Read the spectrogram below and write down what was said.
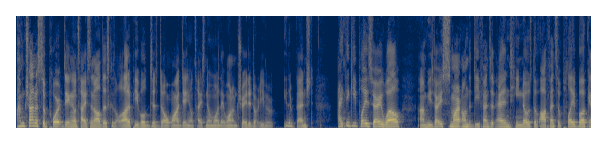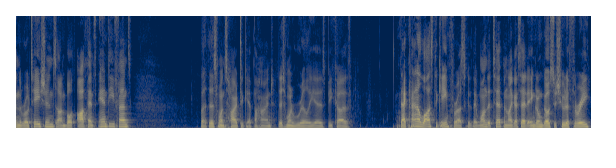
I'm trying to support Daniel Theis in all this because a lot of people just don't want Daniel Theis no more. They want him traded or even either benched. I think he plays very well. Um, he's very smart on the defensive end. He knows the offensive playbook and the rotations on both offense and defense. But this one's hard to get behind. This one really is because that kind of lost the game for us because they won the tip. And like I said, Ingram goes to shoot a three.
